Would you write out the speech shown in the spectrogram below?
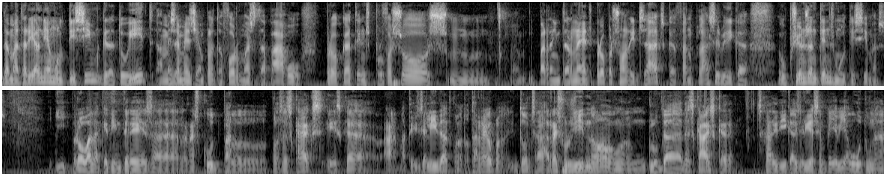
de material n'hi ha moltíssim, gratuït, a més a més hi ha plataformes de pago, però que tens professors mm, per internet, però personalitzats, que fan classes, vull dir que opcions en tens moltíssimes. I prova d'aquest interès eh, renascut pel, pels escacs és que ara mateix Gelida, com a tot arreu, doncs ha ressorgit no? un, un club de- d'escacs que s'ha de dir que a Gelida sempre hi havia hagut una,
